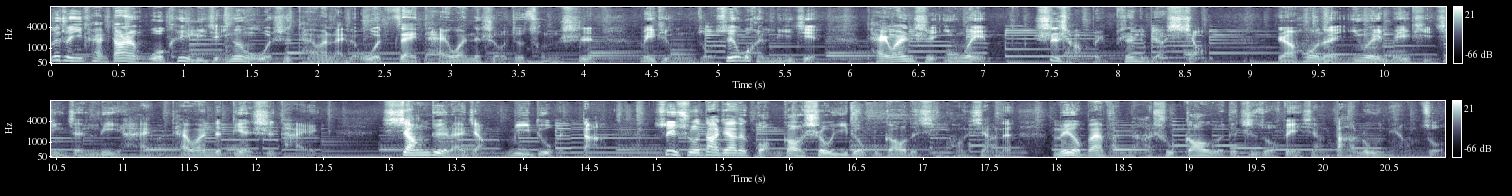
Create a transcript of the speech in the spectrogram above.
那时候一看，当然我可以理解，因为我是台湾来的，我在台湾的时候就从事媒体工作，所以我很理解台湾是因为市场本身就比较小，然后呢，因为媒体竞争厉害嘛，台湾的电视台相对来讲密度很大。所以说，大家的广告收益都不高的情况下呢，没有办法拿出高额的制作费，像大陆那样做。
